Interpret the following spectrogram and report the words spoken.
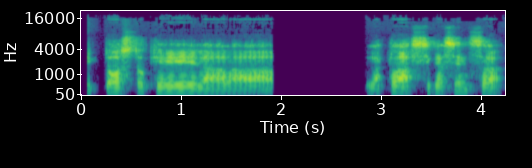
piuttosto che la, la, la classica senza,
